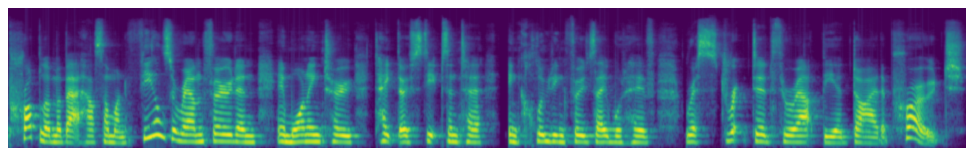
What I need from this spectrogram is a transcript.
problem about how someone feels around food and, and wanting to take those steps into including foods they would have restricted throughout their diet approach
